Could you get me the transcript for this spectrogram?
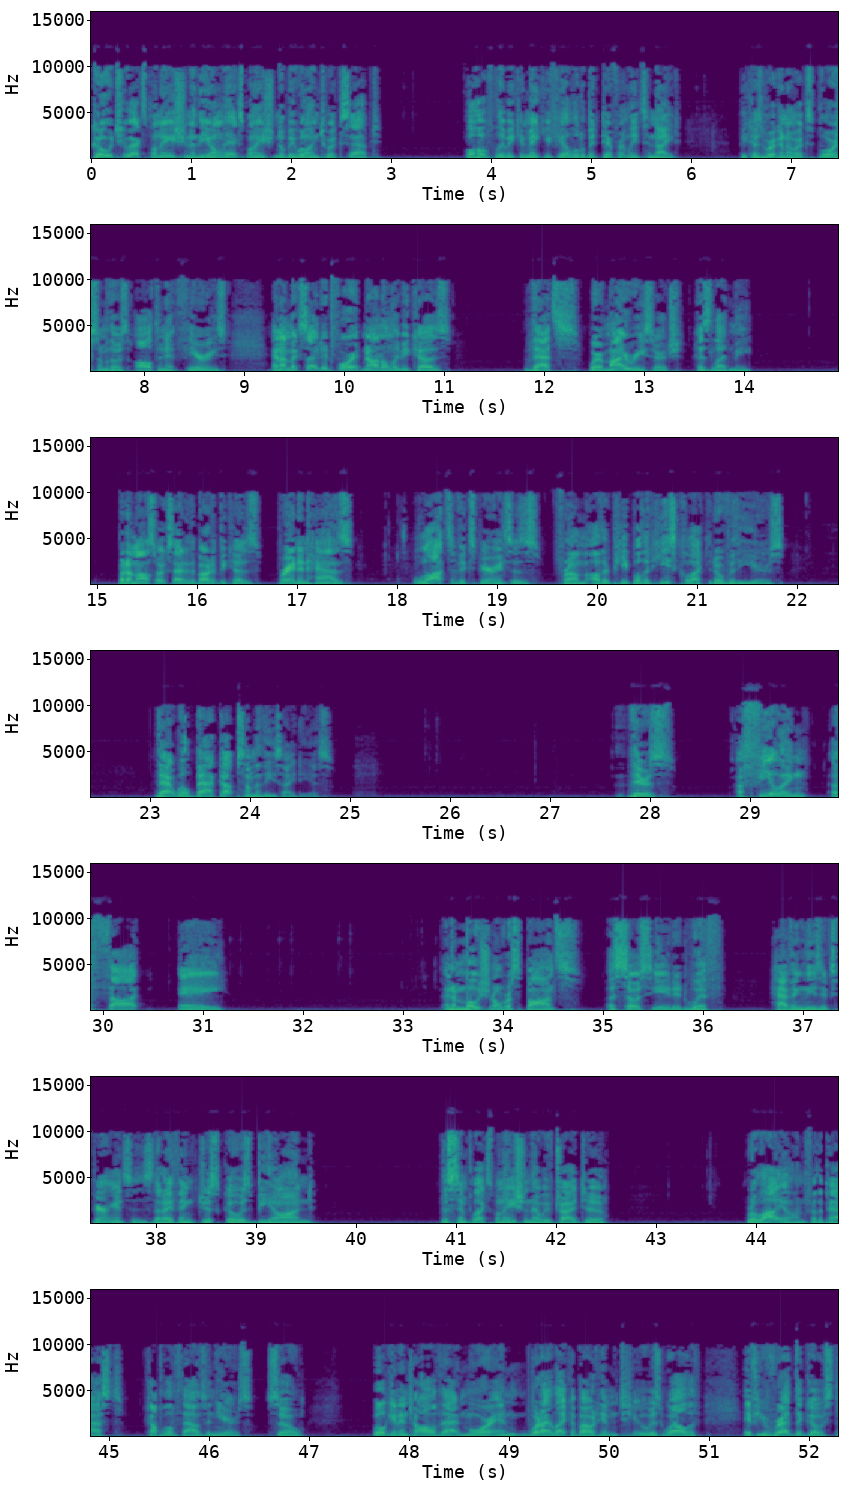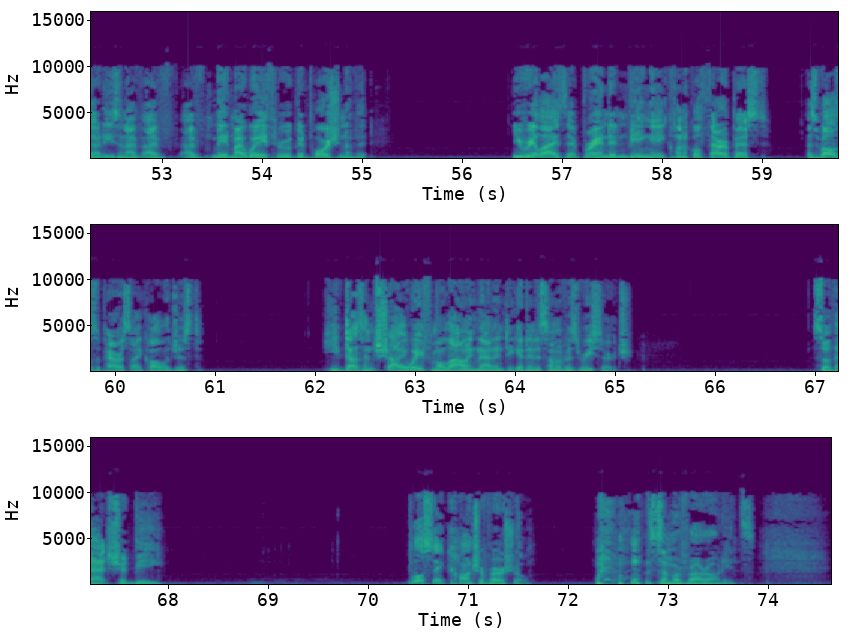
go-to explanation and the only explanation you'll be willing to accept, well, hopefully we can make you feel a little bit differently tonight because we're going to explore some of those alternate theories. And I'm excited for it not only because that's where my research has led me, but I'm also excited about it because Brandon has lots of experiences from other people that he's collected over the years that will back up some of these ideas. There's a feeling, a thought, a an emotional response associated with having these experiences that I think just goes beyond the simple explanation that we've tried to rely on for the past couple of thousand years. So we'll get into all of that and more. And what I like about him too, as well, if if you've read the ghost studies, and I've I've I've made my way through a good portion of it, you realize that Brandon, being a clinical therapist as well as a parapsychologist, he doesn't shy away from allowing that in to get into some of his research. So that should be, we'll say, controversial with some of our audience.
